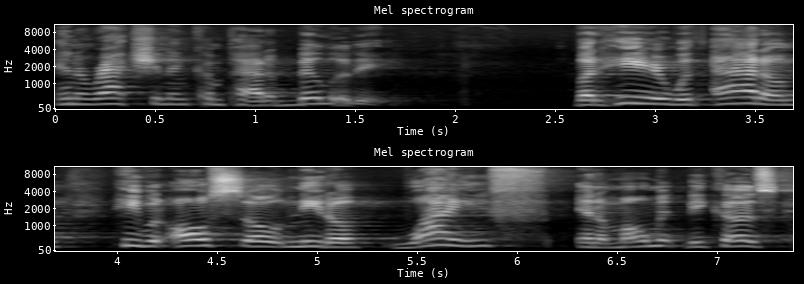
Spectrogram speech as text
interaction and compatibility. But here with Adam, he would also need a wife in a moment because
